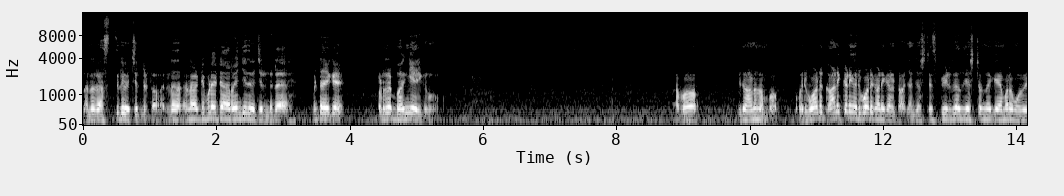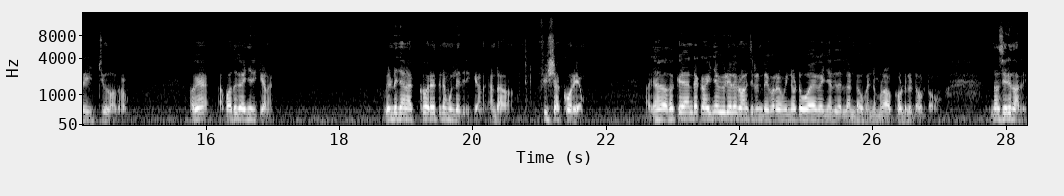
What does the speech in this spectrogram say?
നല്ല രസത്തിൽ വെച്ചിട്ടുണ്ട് കേട്ടോ. നല്ല നല്ല അടിപൊളിയായിട്ട് അറേഞ്ച് ചെയ്ത് വെച്ചിട്ടുണ്ട് അല്ലേ? മിഠായിയൊക്കെ വളരെ ഭംഗിയായിരിക്കുന്നു. അപ്പോൾ ഇതാണ് സംഭവം. ഒരുപാട് കാണിക്കണമെങ്കിൽ ഒരുപാട് കാണിക്കണം കേട്ടോ ഞാൻ ജസ്റ്റ് സ്പീഡിൽ ജസ്റ്റ് ഒന്ന് ക്യാമറ മൂവ് ചെയ്യിച്ചു മാത്രം. ഓക്കെ അപ്പോൾ അത് കഴിഞ്ഞിരിക്കുകയാണ്. വീണ്ടും ഞാൻ അക്വോറിയത്തിന്റെ മുന്നിലെത്തിരിക്കുകയാണ് കണ്ടോ? ഫിഷ് അക്വോറിയം ഞാൻ അതൊക്കെ ഞാൻ എന്റെ കഴിഞ്ഞ വീഡിയോയിൽ കാണിച്ചിട്ടുണ്ട്. കുറേ മുന്നോട്ട് പോയാൽ കഴിഞ്ഞാൽ ഇതെല്ലാം ഉണ്ടാവും. എന്റെ നമ്മുടെ അക്കൗണ്ടിൽ ഉണ്ടാവും കേട്ടോ എന്നാൽ ശരി എന്നാലേ.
